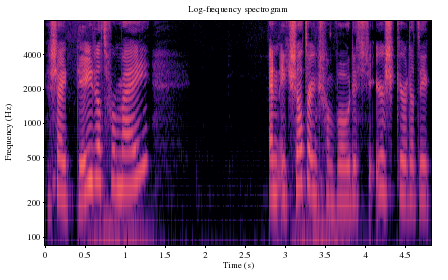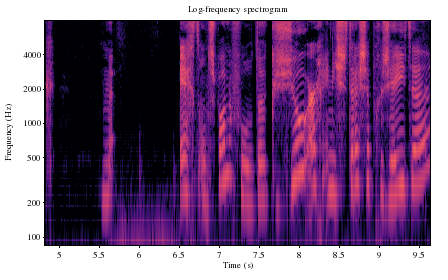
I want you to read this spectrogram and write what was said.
En zij deed dat voor mij. En ik zat er eens van, wow, dit is de eerste keer dat ik me echt ontspannen voel. Dat ik zo erg in die stress heb gezeten.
